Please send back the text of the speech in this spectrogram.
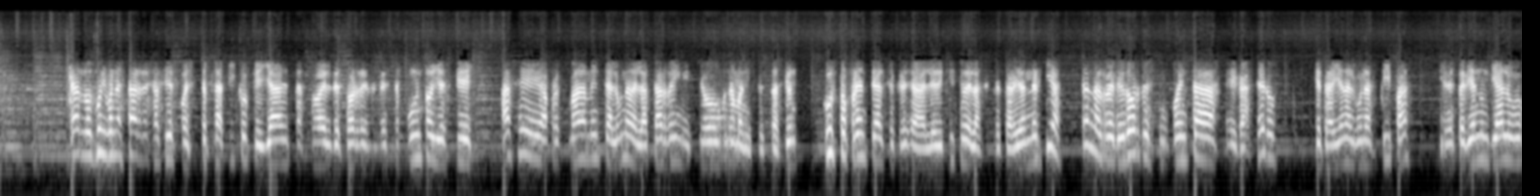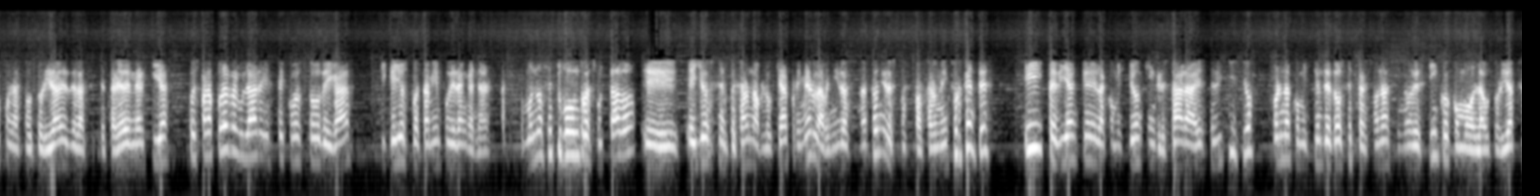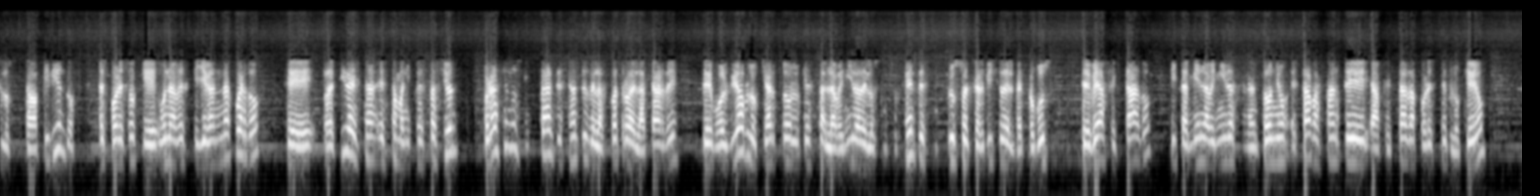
Carlos, muy buenas tardes. Así es, pues te platico que ya empezó el desorden en este punto y es que hace aproximadamente a la una de la tarde inició una manifestación justo frente al, al edificio de la Secretaría de Energía. Eran alrededor de 50 eh, gaseros que traían algunas pipas quienes pedían un diálogo con las autoridades de la Secretaría de Energía, pues para poder regular este costo de gas y que ellos pues también pudieran ganar. Como no se tuvo un resultado, eh, ellos empezaron a bloquear primero la avenida San Antonio, después pasaron a insurgentes y pedían que la comisión que ingresara a este edificio fuera una comisión de 12 personas y no de 5 como la autoridad se los estaba pidiendo. Es por eso que una vez que llegan a un acuerdo, se retira esta, esta manifestación, pero hace unos instantes antes de las 4 de la tarde se volvió a bloquear todo lo que es la avenida de los insurgentes, incluso el servicio del Metrobús se ve afectado y también la avenida San Antonio está bastante afectada por este bloqueo.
